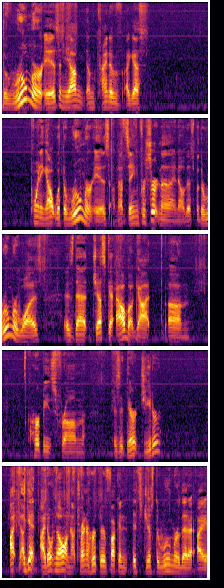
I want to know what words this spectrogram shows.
The rumor is, and yeah, I'm I'm kind of I guess pointing out what the rumor is. I'm not saying for certain that I know this, but the rumor was is that Jessica Alba got um, herpes from is it Derek Jeter? I, again, I don't know. I'm not trying to hurt their fucking. It's just the rumor that I, I,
